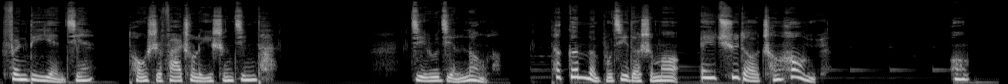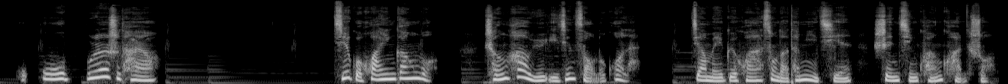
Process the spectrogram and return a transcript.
芬蒂眼尖，同时发出了一声惊叹。季如锦愣了，他根本不记得什么 A 区的陈浩宇。嗯，我我不认识他呀。结果话音刚落，陈浩宇已经走了过来，将玫瑰花送到他面前，深情款款的说：“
